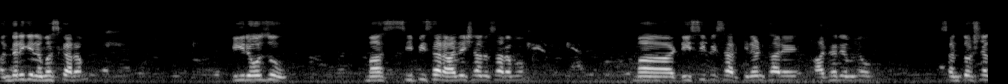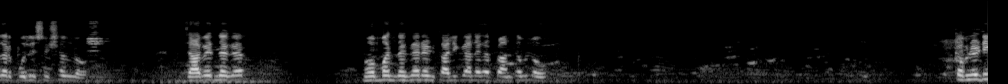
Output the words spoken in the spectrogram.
అందరికీ నమస్కారం ఈరోజు మా సిపి సార్ ఆదేశానుసారము మా డీసీపీ సార్ కిరణ్ ఖారే ఆధ్వర్యంలో సంతోష్ నగర్ పోలీస్ స్టేషన్లో జావేద్ నగర్ మొహమ్మద్ నగర్ అండ్ కాళికా నగర్ ప్రాంతంలో కమ్యూనిటీ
